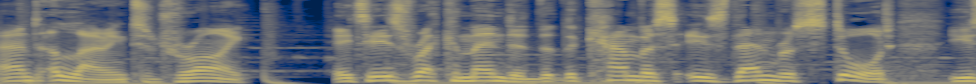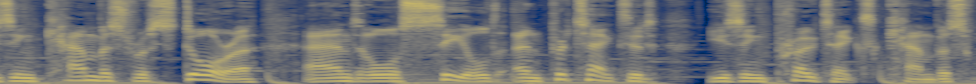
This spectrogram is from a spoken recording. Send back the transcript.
and allowing to dry. It is recommended that the canvas is then restored using Canvas Restorer and or sealed and protected using Protex Canvas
